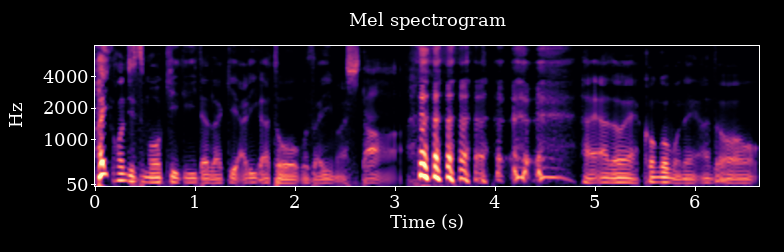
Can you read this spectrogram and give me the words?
はい、本日もお聴きいただきありがとうございました。はい、あのね、今後もね、あの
